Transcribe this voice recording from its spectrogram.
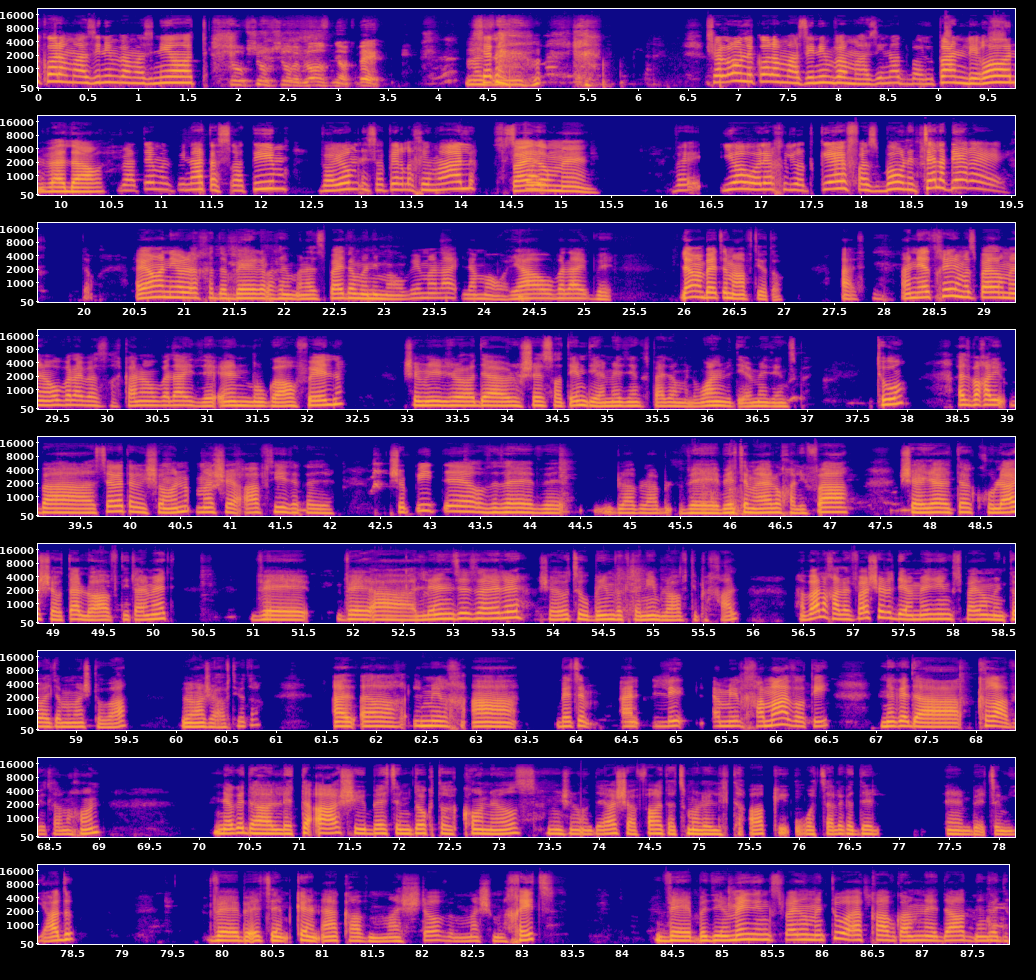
לכל המאזינים והמאזיניות. שוב, שוב, שוב, הם לא אוזניות. זה? שלום לכל המאזינים והמאזינות באולפן, לירון, והדר. ואתם על פינת הסרטים, והיום נספר לכם על ספיידרמן. ויואו, הולך להיות כיף, אז בואו נצא לדרך! היום אני הולך לדבר לכם על הספיידרמנים האהובים עליי, למה הוא היה אהוב עליי ולמה בעצם אהבתי אותו. אז אני אתחיל עם הספיידרמן האהוב עליי והשחקן האהוב עליי זה אנדרו גרפילד, שמי שלא יודע היו שני סרטים, The Amazing Spider-Man 1 ו-The Amazing Spider-Man 2. אז בחל... בסרט הראשון מה שאהבתי זה כזה שפיטר וזה ובלה בלה בלה ובעצם היה לו חליפה שהייתה יותר כחולה שאותה לא אהבתי את האמת. ו... והלנזז האלה שהיו צהובים וקטנים לא אהבתי בכלל. אבל החליפה של The Amazing Spider-Man 2 הייתה ממש טובה וממש אהבתי אותה. המלח... ה... בעצם ה... המלחמה הזאתי נגד הקרב יותר נכון נגד הלטאה שהיא בעצם דוקטור קונרס מי שלא יודע שהפך את עצמו ללטאה כי הוא רצה לגדל אה, בעצם יד ובעצם כן היה קרב ממש טוב וממש מלחיץ וב-The Amazing Spider-Man 2 היה קרב גם נהדר נגד,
